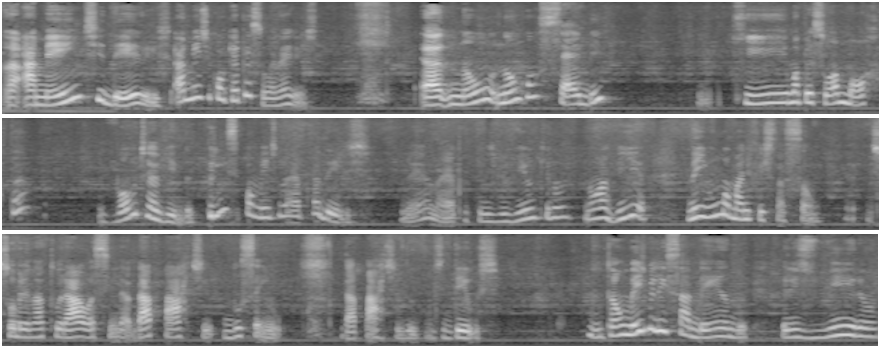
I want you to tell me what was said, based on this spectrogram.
a mente deles, a mente de qualquer pessoa, né, gente? Ela não, não concebe que uma pessoa morta volte à vida, principalmente na época deles, né? Na época que eles viviam, que não, não havia nenhuma manifestação sobrenatural assim da, da parte do Senhor, da parte do, de Deus. Então, mesmo eles sabendo eles viram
